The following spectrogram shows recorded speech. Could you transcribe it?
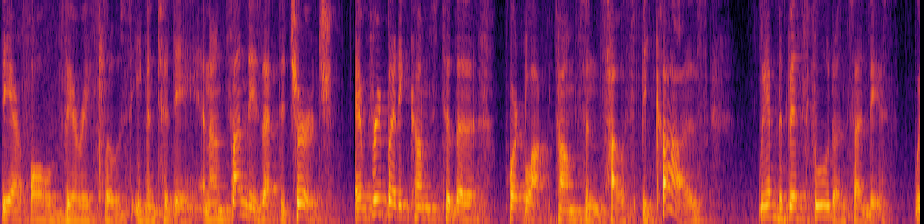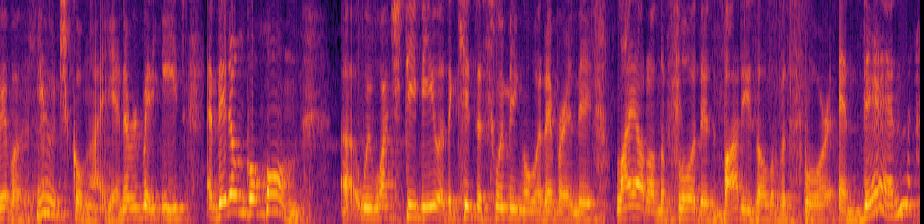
They are all very close even today. And on Sundays after church, everybody comes to the Portlock Thompson's house because we have the best food on Sundays. We have a huge kongai and everybody eats and they don't go home. Uh, we watch TV or the kids are swimming or whatever and they lie out on the floor. There's bodies all over the floor. And then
